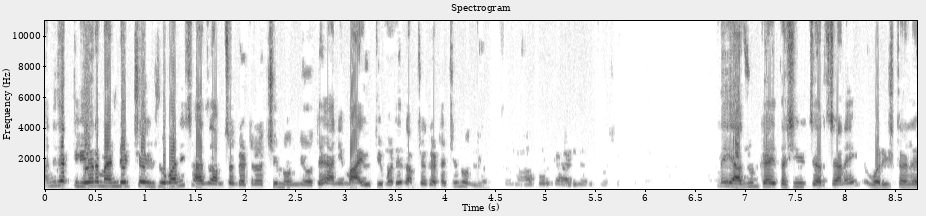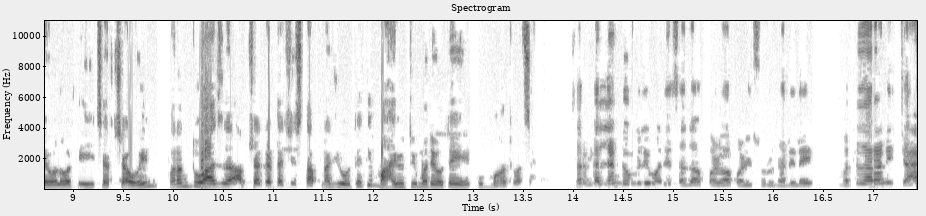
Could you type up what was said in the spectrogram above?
आणि त्या क्लिअर मॅन्डेटच्या हिशोबानेच आज आमच्या गटाची नोंदणी होते आणि महायुतीमध्येच आमच्या गटाची नोंदणी होते. महापौर काय नाही अजून काही तशी चर्चा नाही. वरिष्ठ लेवलवरती ही चर्चा होईल. परंतु आज आमच्या गटाची स्थापना जी होते ती महायुतीमध्ये होते हे खूप महत्वाचं आहे. सर कल्याण डोंबिवलीमध्ये सदा पळवा पळी सुरू झालेले आहे मतदारांनी ज्या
